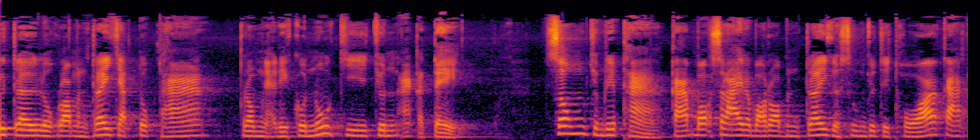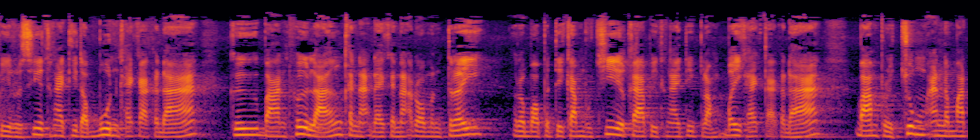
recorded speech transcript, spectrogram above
ឺត្រូវលោករដ្ឋមន្ត្រីចាត់ទុកថាក្រុមអ្នករិះគន់នោះជាជនអកតេសូមជម្រាបថាការបកស្រាយរបស់រដ្ឋមន្ត្រីក្រសួងយុតិធធកាលពីរសៀលថ្ងៃទី14ខែកក្កដាគឺបានធ្វើឡើងខណៈដែលគណៈរដ្ឋមន្ត្រី របស់ប្រទេសកម្ពុជាកាលពីថ្ងៃទី8ខែកក្កដាបានប្រជុំអនុម័ត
